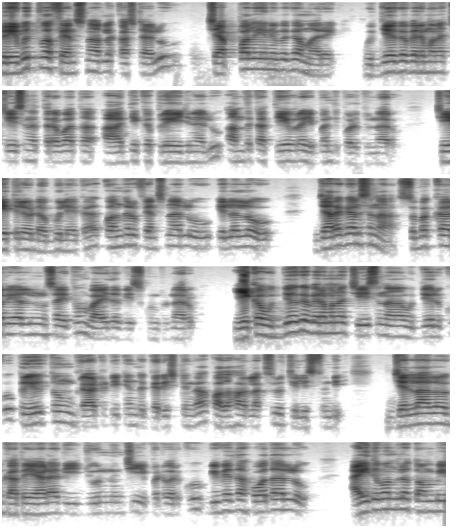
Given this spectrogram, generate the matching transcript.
ప్రభుత్వ పెన్షనర్ల కష్టాలు చెప్పలేనివిగా మారాయి. ఉద్యోగ విరమణ చేసిన తర్వాత ఆర్థిక ప్రయోజనాలు అందక తీవ్ర ఇబ్బంది పడుతున్నారు. చేతిలో డబ్బు లేక కొందరు పెన్షనర్లు ఇళ్ళలో జరగాల్సిన శుభకార్యాలను సైతం వాయిదా వేసుకుంటున్నారు. ఇక ఉద్యోగ విరమణ చేసిన ఉద్యోగులకు ప్రభుత్వం గ్రాట్యుటీ కింద గరిష్టంగా పదహారు లక్షలు చెల్లిస్తుంది. జిల్లాలో గత ఏడాది జూన్ నుంచి ఇప్పటి వరకు వివిధ హోదాల్లో ఐదు వందల తొంభై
